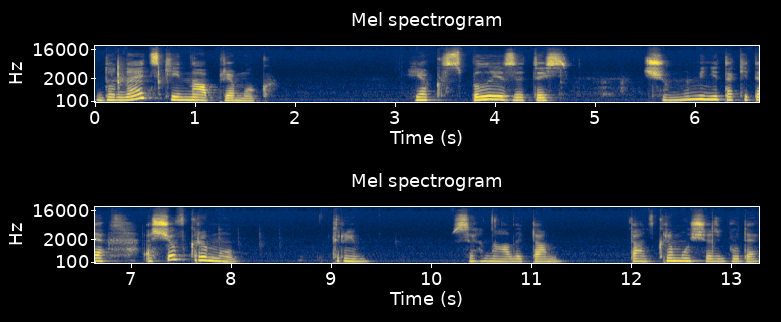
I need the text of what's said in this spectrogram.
Донецький напрямок. Як зблизитись. Чому мені так іде? А що в Криму? Крим. Сигнали там. Там в Криму щось буде.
